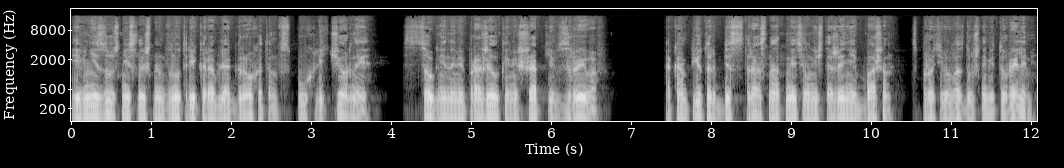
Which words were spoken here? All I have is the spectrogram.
и внизу с неслышным внутри корабля грохотом вспухли черные, с огненными прожилками шапки взрывов, а компьютер бесстрастно отметил уничтожение башен с противовоздушными турелями.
